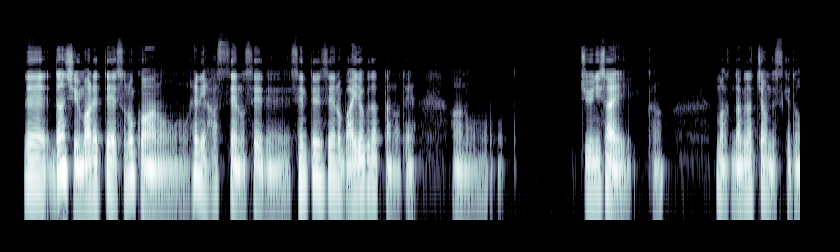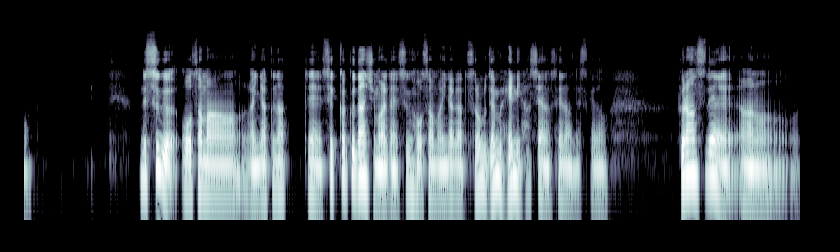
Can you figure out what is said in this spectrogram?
で、男子生まれて、その子はあの、ヘンリー8世のせいで先天性の梅毒だったので、あの、12歳かな？まあ、亡くなっちゃうんですけど、で、すぐ王様がいなくなって、せっかく男子生まれたのにすぐ王様がいなくなって、それも全部ヘンリー8世のせいなんですけど、フランスで、あの、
